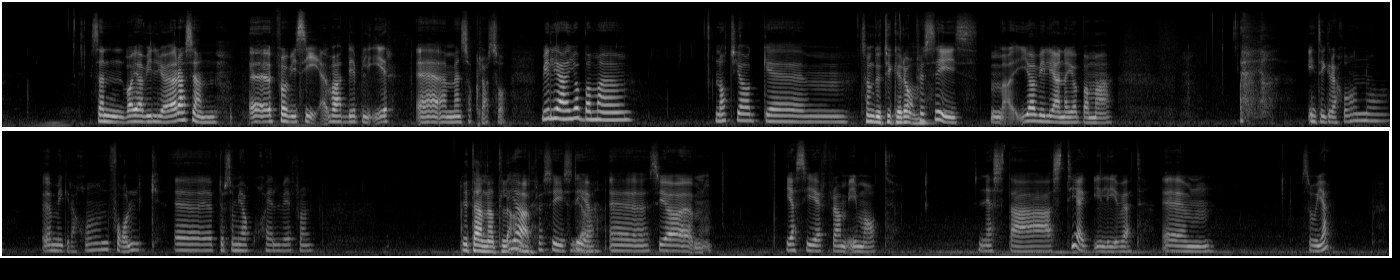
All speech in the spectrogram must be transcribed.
sen vad jag vill göra sen eh, får vi se vad det blir. Eh, men såklart så vill jag jobba med något jag... ehm, Som du tycker om? precis. Mm, Jag vill gärna jobba med integration och eh, migration, folk. Eh, eftersom jag själv är från Ett annat land? Ja, precis det. Eh, så jag, mm, jag ser fram emot nästa steg i livet. Ehm, så ja.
